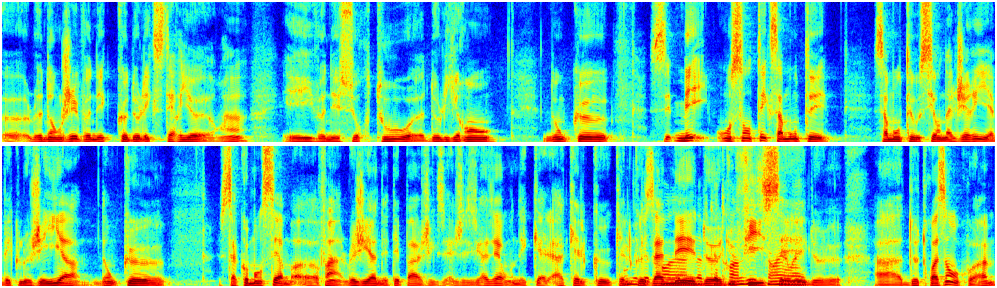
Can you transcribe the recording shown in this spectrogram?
euh, le danger venait que de l'extérieur hein, et il venait surtout euh, de l'Iran. Donc, euh, mais on sentait que ça montait. Ça montait aussi en Algérie avec le GIA. Donc euh, ça commençait à. euh, Enfin, le GIA n'était pas, j'exa- j'exagère, on est quel- à quelques, quelques 89, années de- du 90, fils ouais, et ouais. de, à 2-3 ans. Quoi. hein.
